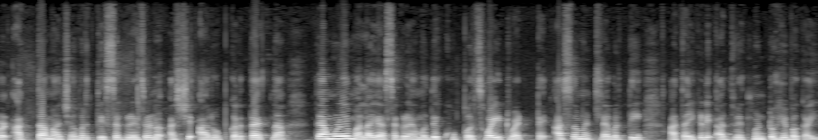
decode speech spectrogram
पण आत्ता माझ्यावरती सगळेजण असे आरोप करतायत ना त्यामुळे मला या सगळ्यामध्ये खूपच वाईट वाटतंय. असं म्हटल्यावरती आता इकडे अद्वैत म्हणतो हे बघाई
